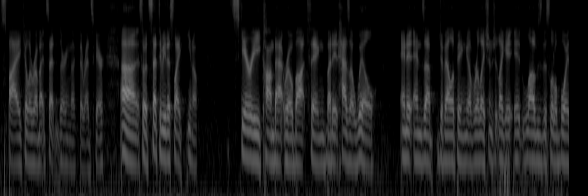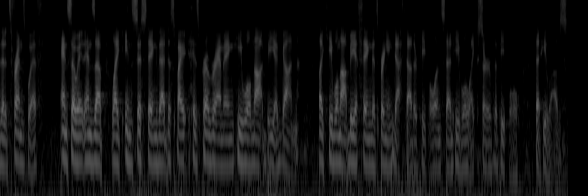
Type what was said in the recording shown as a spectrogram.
spy killer robot set during like the Red Scare. Uh, so it's set to be this like you know scary combat robot thing, but it has a will, and it ends up developing a relationship. Like it, it loves this little boy that it's friends with, and so it ends up like insisting that despite his programming, he will not be a gun. Like he will not be a thing that's bringing death to other people. Instead, he will like serve the people that he loves.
